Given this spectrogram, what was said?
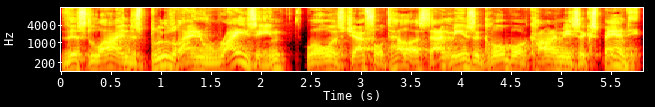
this line, this blue line rising, well, as Jeff will tell us, that means the global economy is expanding.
